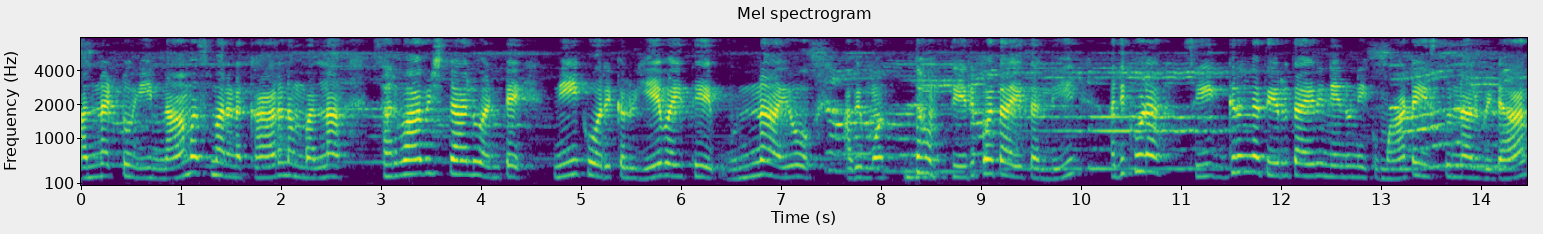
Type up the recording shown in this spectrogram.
అన్నట్టు ఈ నామస్మరణ కారణం వల్ల సర్వాభిష్టాలు అంటే నీ కోరికలు ఏవైతే ఉన్నాయో అవి మొత్తం తీరిపోతాయి తల్లి. అది కూడా శీఘ్రంగా తీరుతాయని నేను నీకు మాట ఇస్తున్నాను బిడ్డ.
